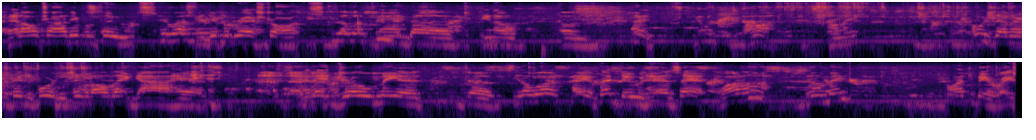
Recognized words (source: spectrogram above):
And I'll try different foods in different restaurants. Because I love food. And uh, you know, um, hey, why not? I mean, I was down there in Pigeon Forge and see what all that guy has, and it drove me a, to, you know what? Hey, if that dude has that, why not? You know what I mean? I don't have to be a race.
